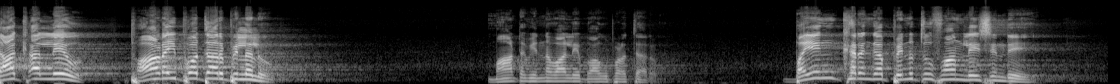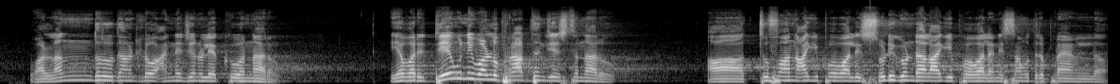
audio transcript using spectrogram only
దాఖాలు లేవు. పాడైపోతారు పిల్లలు. మాట విన్న వాళ్ళే బాగుపడతారు. భయంకరంగా పెను తుఫాన్ లేచింది. వాళ్ళందరూ దాంట్లో అన్యజనులు ఎక్కువ ఉన్నారు. ఎవరి దేవుని వాళ్ళు ప్రార్థన చేస్తున్నారు. ఆ తుఫాన్ ఆగిపోవాలి సుడిగుండాలు ఆగిపోవాలని సముద్ర ప్రయాణంలో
